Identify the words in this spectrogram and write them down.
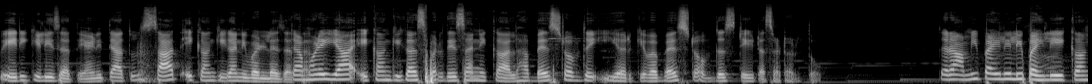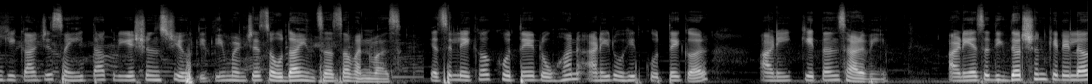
पेरी केली जाते आणि त्यातून सात एकांकिका निवडल्या जातात. त्यामुळे या एकांकिका स्पर्धेचा निकाल हा बेस्ट ऑफ द इयर किंवा बेस्ट ऑफ द स्टेट असा ठरतो. तर आम्ही पाहिलेली पहिली एकांकिका जी संहिता क्रिएशन्सची होती ती म्हणजे चौदा इंचाचा वनवास. याचे लेखक होते रोहन आणि रोहित कोतेकर आणि केतन साळवी. आणि याचं दिग्दर्शन केलेलं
